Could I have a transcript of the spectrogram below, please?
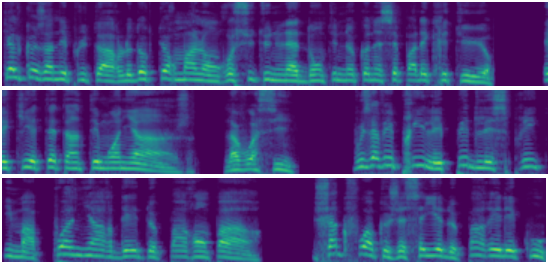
Quelques années plus tard, le docteur Malan reçut une lettre dont il ne connaissait pas l'écriture et qui était un témoignage. La voici. Vous avez pris l'épée de l'esprit qui m'a poignardé de part en part. Chaque fois que j'essayais de parer les coups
